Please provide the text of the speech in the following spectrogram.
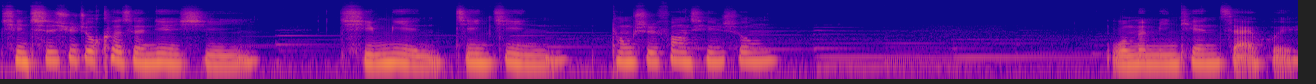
请持续做课程练习，勤勉精进，同时放轻松。我们明天再会。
